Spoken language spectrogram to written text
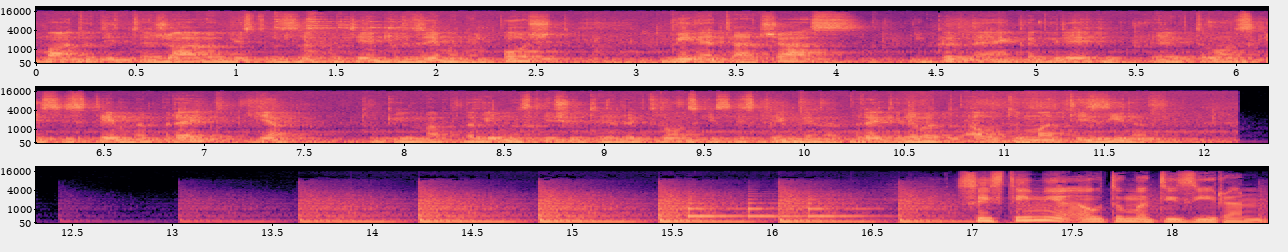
imajo tudi težave v bistvu z potem prevzemanjem pošt, mine ta čas in kar naenkrat gre elektronski sistem naprej. Ja, tukaj pravilno slišite, elektronski sistem gre naprej, ker je avtomatiziran. Sistem je avtomatiziran.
